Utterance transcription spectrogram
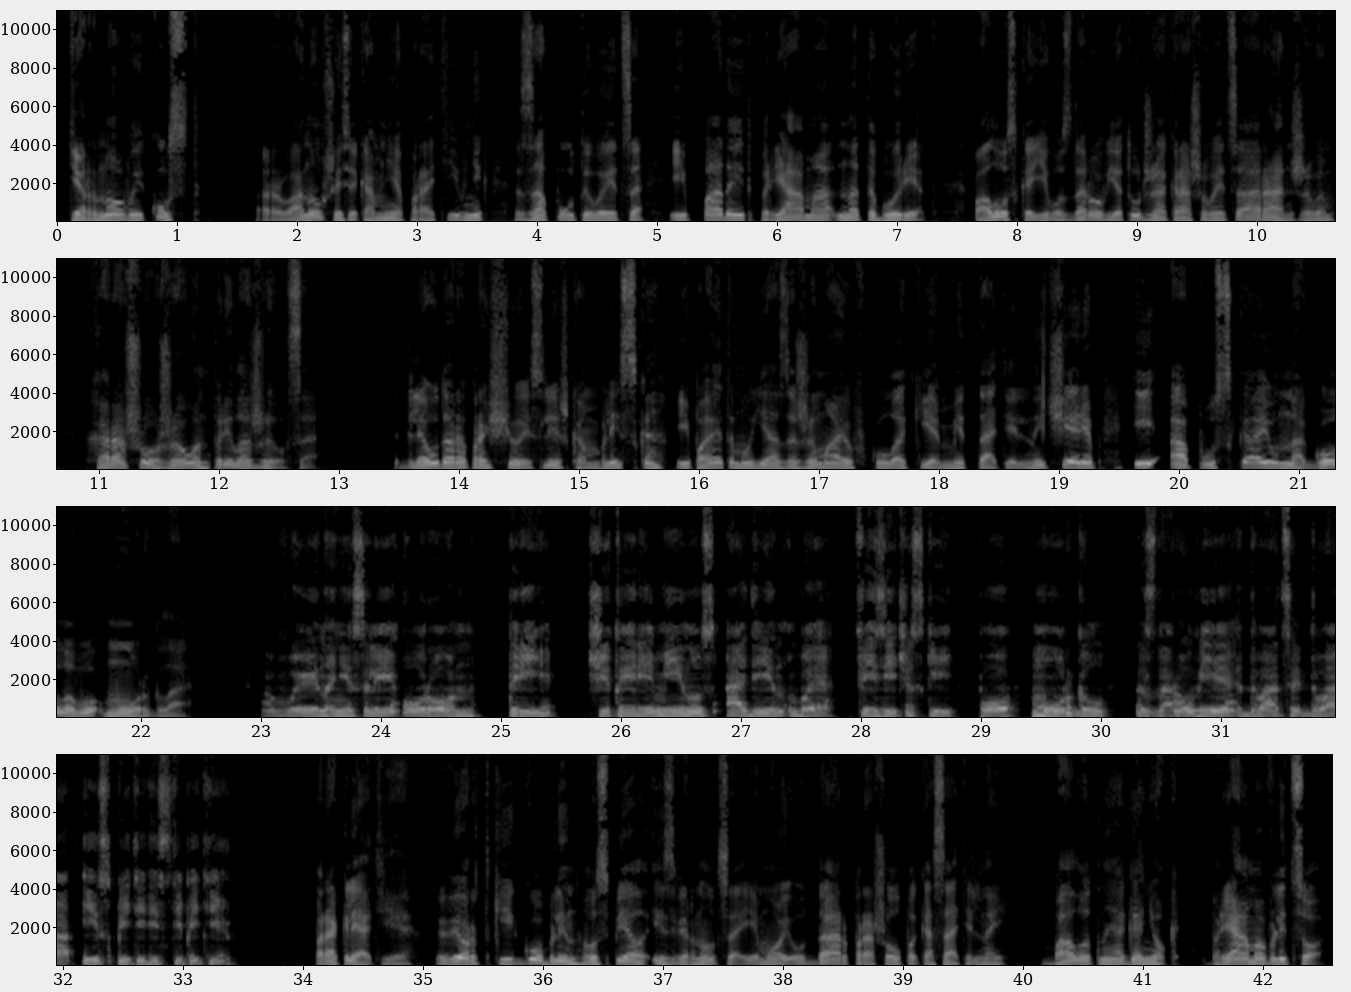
Терновый куст. Рванувшийся ко мне противник запутывается и падает прямо на табурет. Полоска его здоровья тут же окрашивается оранжевым. Хорошо же он приложился. Для удара прощой слишком близко, и поэтому я зажимаю в кулаке метательный череп и опускаю на голову Мургла. Вы нанесли урон 3, 4 минус 1Б, физический, по Мургл, здоровье 22 из 55. Проклятие! Верткий гоблин успел извернуться, и мой удар прошел по касательной. Болотный огонек, прямо в лицо.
